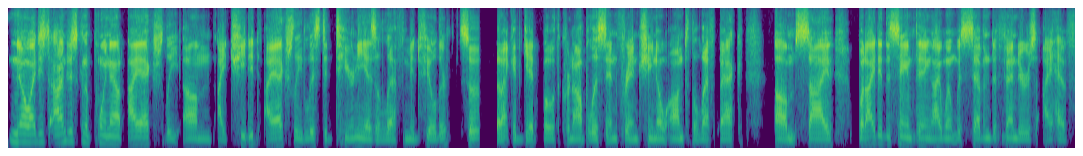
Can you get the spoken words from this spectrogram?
No, I just I'm just going to point out I actually um I cheated. I actually listed Tierney as a left midfielder so that I could get both Chronopoulos and Franchino onto the left back um, side. But I did the same thing. I went with seven defenders. I have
